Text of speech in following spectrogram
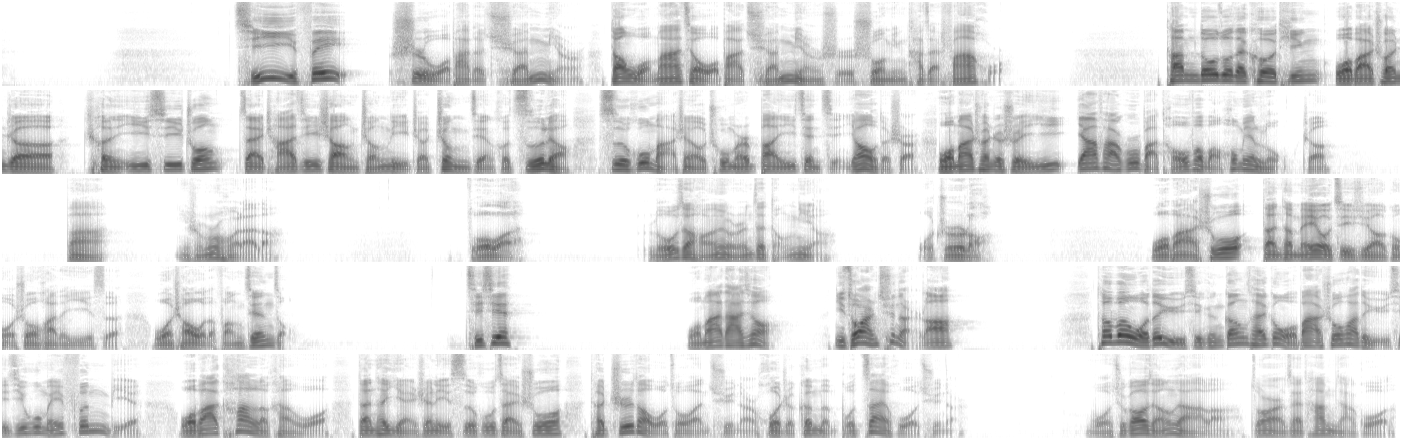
齐逸飞。是我爸的全名。当我妈叫我爸全名时，说明他在发火。他们都坐在客厅，我爸穿着衬衣西装，在茶几上整理着证件和资料，似乎马上要出门办一件紧要的事儿。我妈穿着睡衣，压发箍，把头发往后面拢着。爸，你什么时候回来的？昨晚。楼下好像有人在等你啊。我知道。我爸说，但他没有继续要跟我说话的意思。我朝我的房间走。七七，我妈大叫：“你昨晚去哪儿了？”他问我的语气跟刚才跟我爸说话的语气几乎没分别。我爸看了看我，但他眼神里似乎在说他知道我昨晚去哪儿，或者根本不在乎我去哪儿。我去高翔家了，昨晚在他们家过的。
